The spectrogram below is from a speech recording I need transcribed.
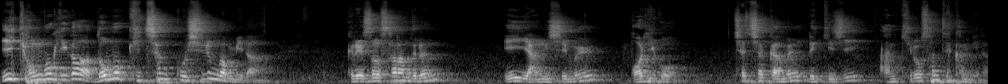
이 경보기가 너무 귀찮고 싫은 겁니다. 그래서 사람들은 이 양심을 버리고 죄책감을 느끼지 않기로 선택합니다.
